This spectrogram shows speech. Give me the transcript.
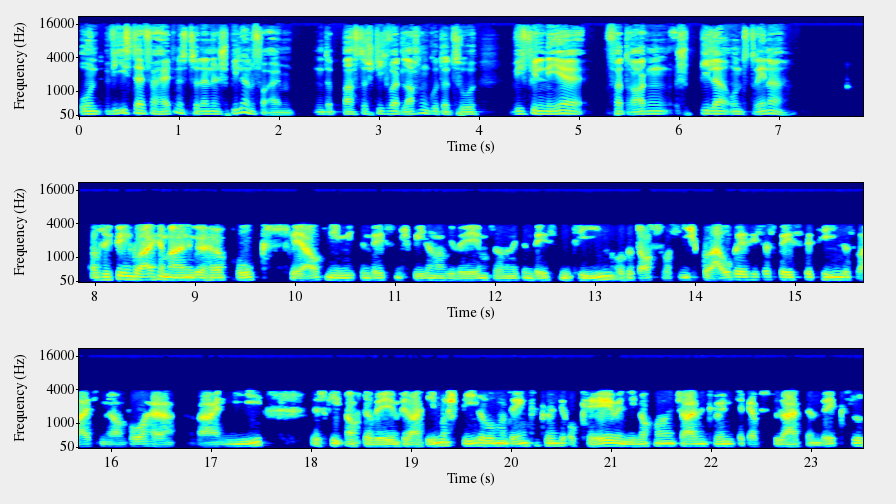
Und wie ist dein Verhältnis zu deinen Spielern vor allem? Und da passt das Stichwort Lachen gut dazu. Wie viel Nähe vertragen Spieler und Trainer also ich bin gleicher Meinung Herr Brooks, gehe auch nie mit den besten Spielern an die WM, sondern mit dem besten Team oder das, was ich glaube, es ist das beste Team, das weiß man vorher rein nie. Es gibt nach der WM vielleicht immer Spieler, wo man denken könnte, okay, wenn die nochmal entscheiden könnte, gäbe es vielleicht einen Wechsel.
